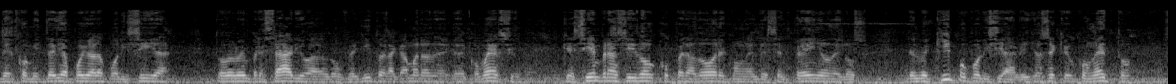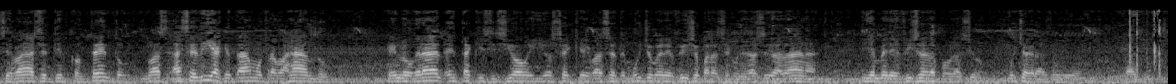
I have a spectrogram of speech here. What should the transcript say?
del Comité de Apoyo a la Policía, todos los empresarios, a don Fellito de la Cámara de, Comercio, que siempre han sido cooperadores con el desempeño de los, de los equipos policiales. Yo sé que con esto se van a sentir contentos. No hace, hace días que estábamos trabajando en lograr esta adquisición y yo sé que va a ser de mucho beneficio para la seguridad ciudadana y en beneficio de la población. Muchas gracias, amigo. Gracias.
